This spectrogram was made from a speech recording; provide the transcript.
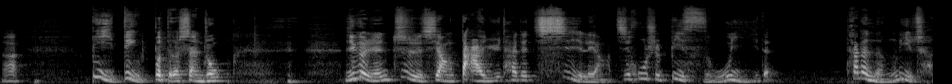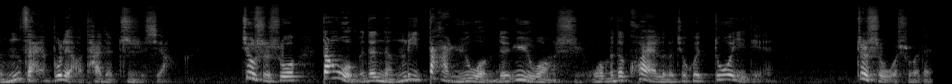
啊，必定不得善终。一个人志向大于他的气量，几乎是必死无疑的。他的能力承载不了他的志向，就是说，当我们的能力大于我们的欲望时，我们的快乐就会多一点。这是我说的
